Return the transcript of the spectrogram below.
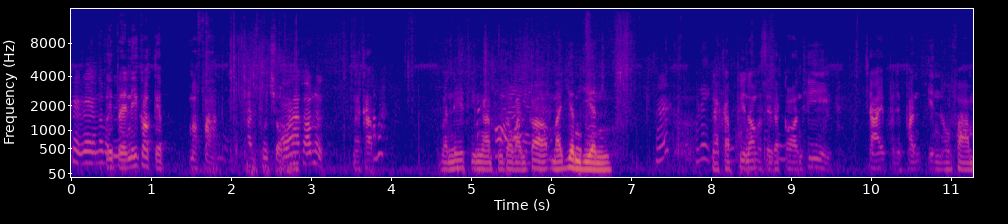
แค่แรงนะในเพลงนี้ก็เก็บ มาฝากท่านผู้ชมเอาห้าตอนหนึ่งนะครับ วันนี้ทีมงานภูตะวันก็มาเยี่ยมเยียนนะครับพี่น้องเกษตรกรที่ใช้ผลิตภัณฑ์อินโนฟาร์ม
